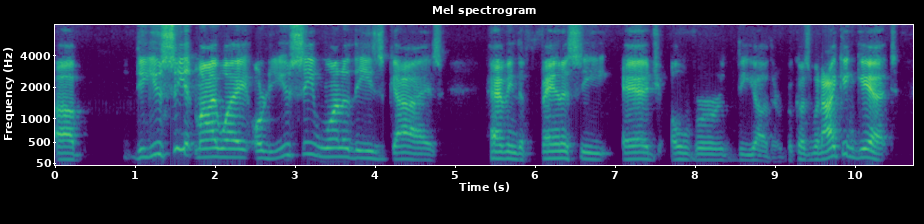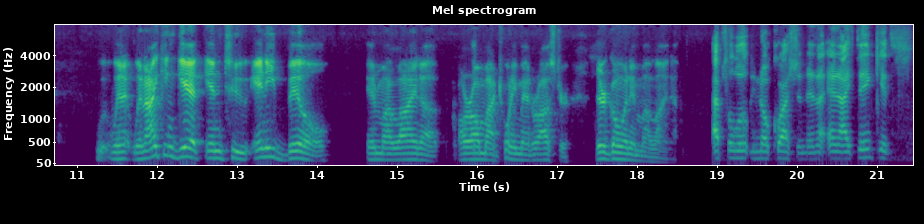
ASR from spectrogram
Uh, do you see it my way, or do you see one of these guys having the fantasy edge over the other? Because when I can get when when I can get into any bill in my lineup or on my 20 man roster, they're going in my lineup. Absolutely, no question. And and I think it's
